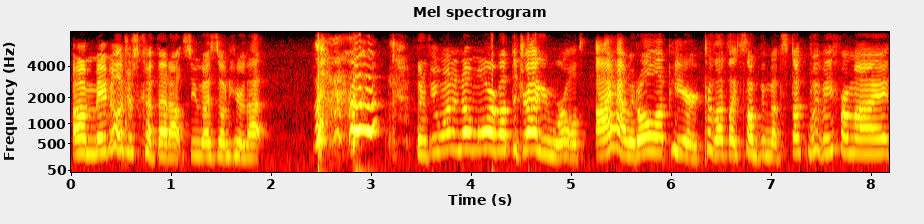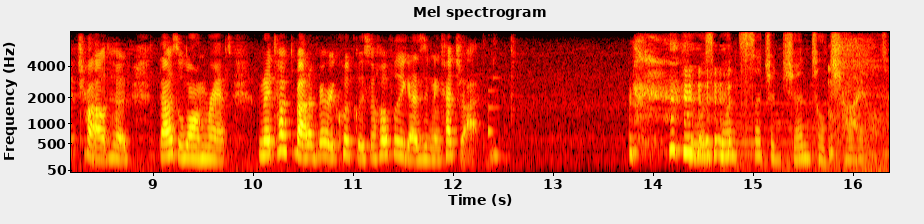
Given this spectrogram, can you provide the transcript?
Um, maybe I'll just cut that out so you guys don't hear that. But if you want to know more about the dragon world, I have it all up here because that's like something that stuck with me from my childhood. That was a long rant, and I talked about it very quickly, so hopefully you guys didn't catch that. He was once such a gentle child.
